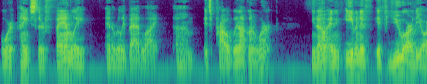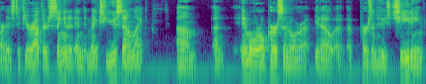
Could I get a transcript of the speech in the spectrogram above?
or it paints their family in a really bad light, um, it's probably not going to work you know and even if if you are the artist if you're out there singing it and it makes you sound like um, an immoral person or a, you know a, a person who's cheating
